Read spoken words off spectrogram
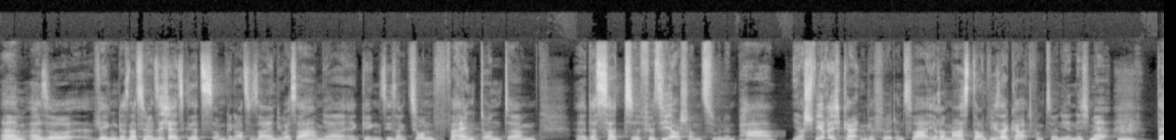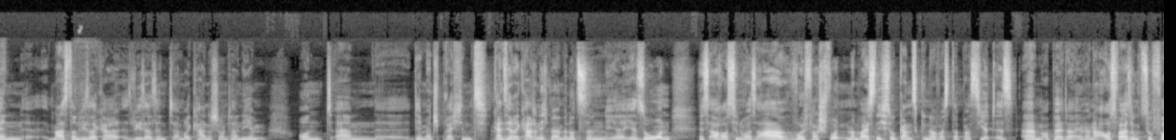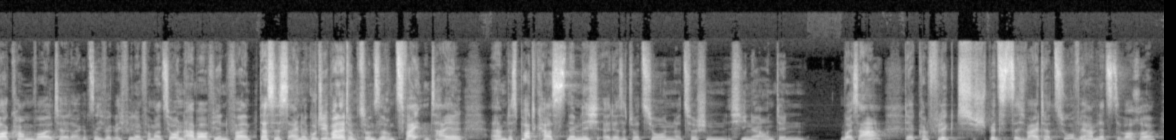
Ähm, also wegen des nationalen Sicherheitsgesetzes, um genau zu sein. Die USA haben ja äh, gegen sie Sanktionen verhängt und ähm, äh, das hat äh, für sie auch schon zu ein paar ja, Schwierigkeiten geführt. Und zwar ihre Master- und Visa-Card funktionieren nicht mehr. Mhm. Denn Master und Visa, Visa sind amerikanische Unternehmen und ähm, äh, dementsprechend kann sie ihre Karte nicht mehr benutzen. Ihr, ihr, Sohn ist auch aus den USA wohl verschwunden. Man weiß nicht so ganz genau, was da passiert ist, ähm, ob er da in einer Ausweisung zuvorkommen wollte. Da gibt es nicht wirklich viele Informationen, aber auf jeden Fall, das ist eine gute Überleitung zu unserem zweiten Teil ähm, des Podcasts, nämlich äh, der Situation zwischen China und den USA. Der Konflikt spitzt sich weiter zu. Wir mhm. haben letzte Woche,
